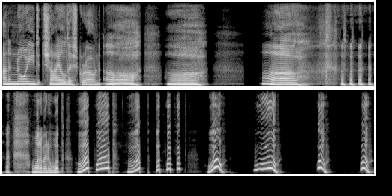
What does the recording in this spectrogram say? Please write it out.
an annoyed, childish groan. Oh, oh, oh. what about a whoop, whoop, whoop, whoop, whoop, whoop, whoop, woo, woo, woo. Woo!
